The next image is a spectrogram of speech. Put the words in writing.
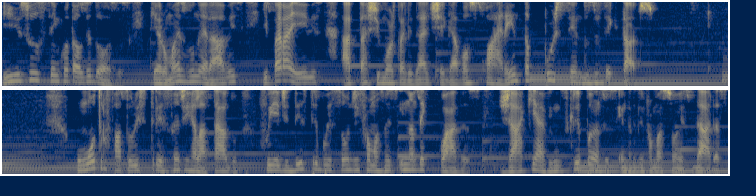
Isso sem contar os idosos, que eram mais vulneráveis e para eles a taxa de mortalidade chegava aos 40% dos infectados. Um outro fator estressante relatado foi a de distribuição de informações inadequadas, já que haviam discrepâncias entre as informações dadas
